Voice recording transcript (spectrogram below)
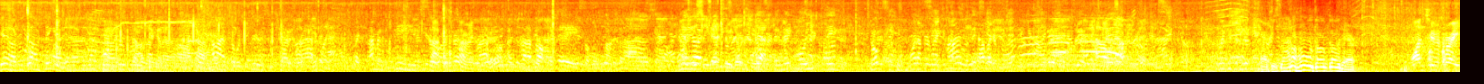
Yeah, I'm thinking, and I'm not time, so what you do is you try to grab, like, like, I'm in B, so I try to grab, I drop off the A the whole time. And you're like, yeah, they make, well, you, they don't say one at the same time, but they have like a If it's not a hole, don't go there. 123.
